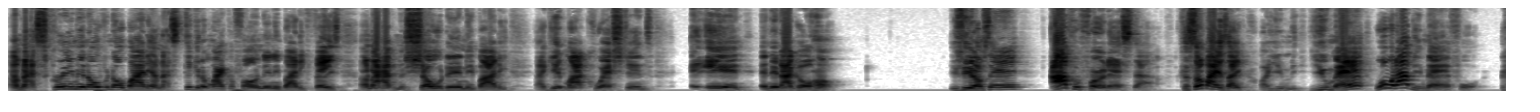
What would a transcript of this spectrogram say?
I'm not screaming over nobody. I'm not sticking a microphone in anybody's face. I'm not having to show to anybody. I get my questions in, and then I go home. You see what I'm saying? I prefer that style. Cause somebody's like, "Are you you mad? What would I be mad for?"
